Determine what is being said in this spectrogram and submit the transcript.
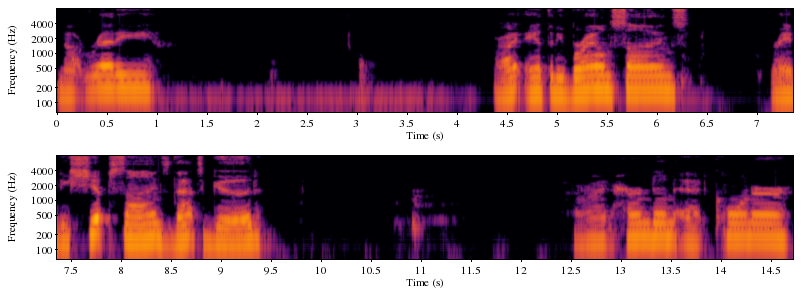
Not ready. All right, Anthony Brown signs. Randy Ship signs. That's good. All right, Herndon at corner.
